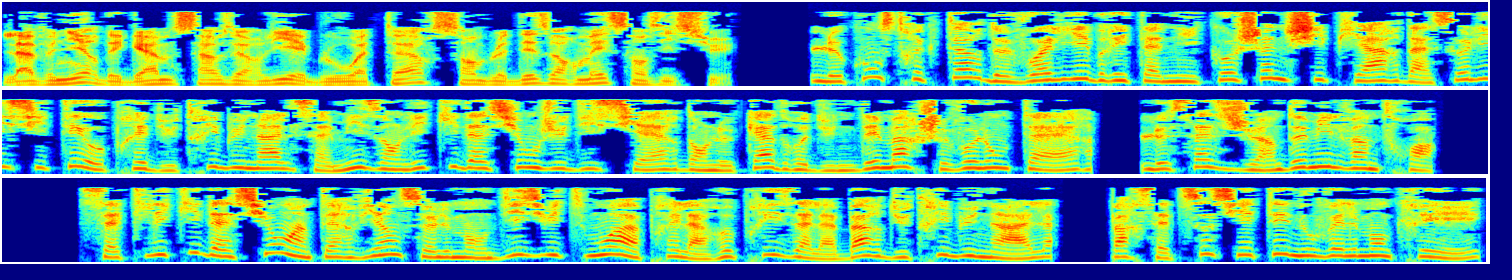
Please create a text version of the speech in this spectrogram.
L'avenir des gammes Southerly et Blue Water semble désormais sans issue. Le constructeur de voiliers britannique Ocean Shipyard a sollicité auprès du tribunal sa mise en liquidation judiciaire dans le cadre d'une démarche volontaire, le 16 juin 2023. Cette liquidation intervient seulement 18 mois après la reprise à la barre du tribunal, par cette société nouvellement créée,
